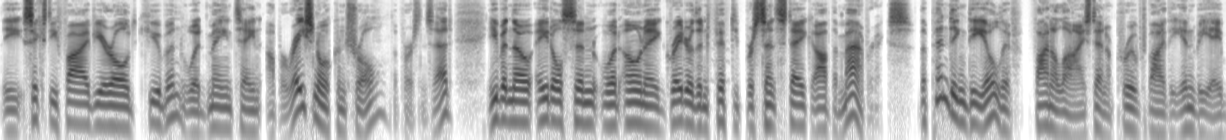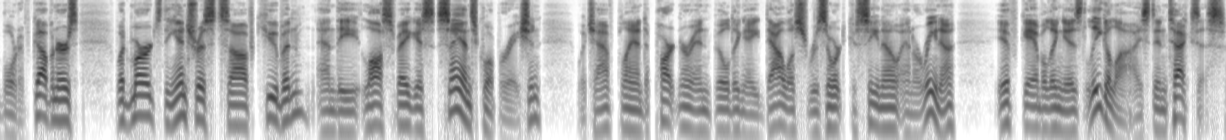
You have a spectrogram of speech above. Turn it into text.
The 65 year old Cuban would maintain operational control, the person said, even though Adelson would own a greater than 50% stake of the Mavericks. The pending deal, if finalized and approved by the NBA Board of Governors, would merge the interests of Cuban and the Las Vegas Sands Corporation, which have planned to partner in building a Dallas resort casino and arena if gambling is legalized in Texas.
